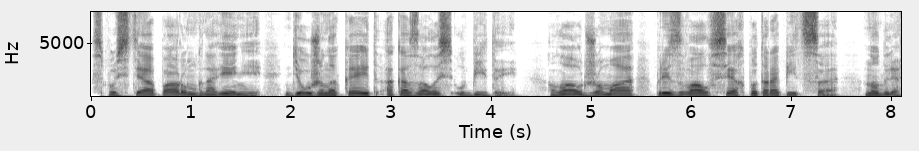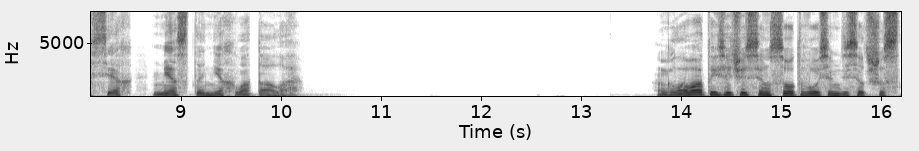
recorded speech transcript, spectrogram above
Спустя пару мгновений дюжина Кейт оказалась убитой. Лао Джома призвал всех поторопиться, но для всех места не хватало. Глава 1786.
